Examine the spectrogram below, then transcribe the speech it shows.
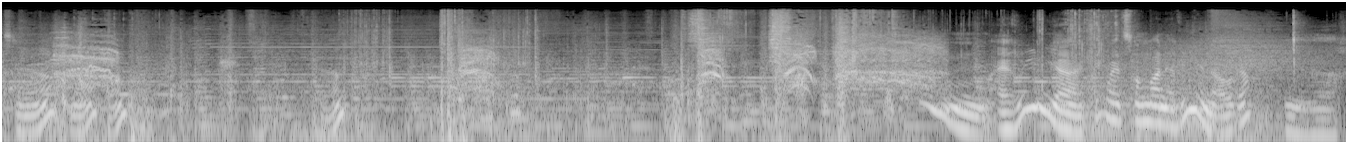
So, na, komm. Wir jetzt nochmal ein Erynien-Auge? Ach.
